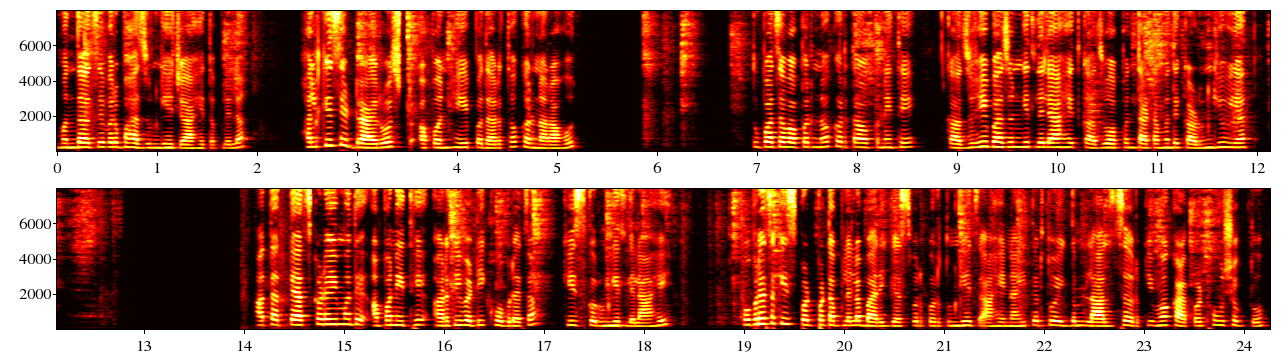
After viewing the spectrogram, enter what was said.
मंद आचेवर भाजून घ्यायचे आहेत आपल्याला. हलकेसे ड्राय रोस्ट आपण हे पदार्थ करणार आहोत. तुपाचा वापर न करता आपण येथे काजूही भाजून घेतलेले आहेत. काजू आपण ताटामध्ये काढून घेऊयात. आता त्याच कढईमध्ये आपण इथे अर्धी वाटी खोबऱ्याचा किस करून घेतलेला आहे. खोबऱ्याचा किस पटपट आपल्याला बारीक गॅसवर परतून घ्यायचा आहे. नाहीतर तो एकदम लालसर किंवा काळपट होऊ शकतो.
